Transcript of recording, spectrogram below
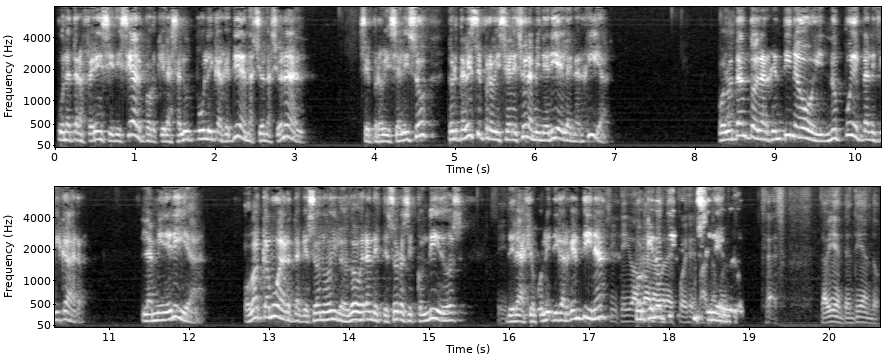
una transferencia inicial, porque la salud pública argentina nació nacional se provincializó, pero también se provincializó la minería y la energía. Por lo tanto, la Argentina hoy no puede planificar la minería o vaca muerta, que son hoy los dos grandes tesoros escondidos de la geopolítica argentina, porque no tiene un cerebro. Está bien, te entiendo.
